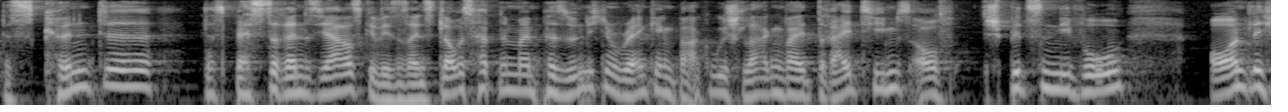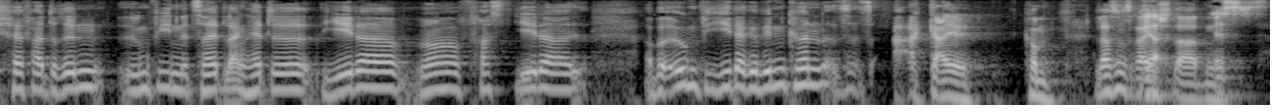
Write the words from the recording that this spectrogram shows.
das könnte das beste Rennen des Jahres gewesen sein. Ich glaube, es hat in meinem persönlichen Ranking Baku geschlagen, weil drei Teams auf Spitzenniveau ordentlich Pfeffer drin. Irgendwie eine Zeit lang hätte jeder, ja, fast jeder aber irgendwie jeder gewinnen können. Das ist ah, geil. Komm, lass uns reinstarten. Ja, es,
